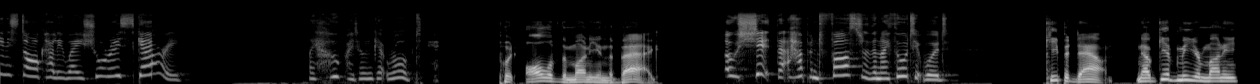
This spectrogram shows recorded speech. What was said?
in this dark alleyway sure is scary. I hope I don't get robbed. Put all of the money in the bag. Oh shit, that happened faster than I thought it would. Keep it down. Now give me your money.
